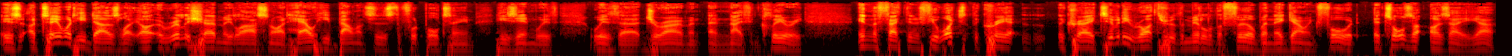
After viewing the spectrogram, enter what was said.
Is I tell you what he does. Like uh, it really showed me last night how he balances the football team he's in with with uh, Jarome and, and Nathan Cleary. In the fact that if you watch the crea- the creativity right through the middle of the field when they're going forward, it's all Isaah Yeo.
